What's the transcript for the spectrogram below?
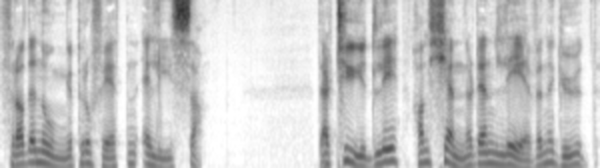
fra den unge profeten Elisa. Det er tydelig han kjenner den levende Gud.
